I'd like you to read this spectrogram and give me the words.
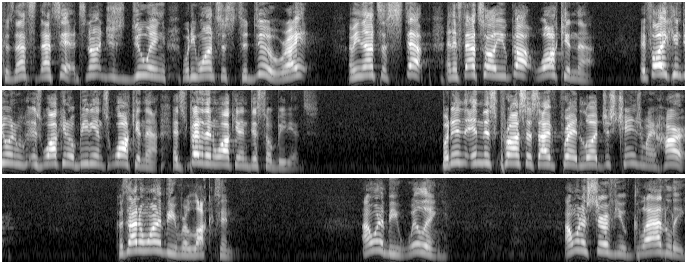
Because that's, that's it. It's not just doing what He wants us to do, right? I mean, that's a step. And if that's all you got, walk in that. If all you can do is walk in obedience, walk in that. It's better than walking in disobedience. But in, in this process, I've prayed, Lord, just change my heart. Because I don't want to be reluctant. I want to be willing. I want to serve you gladly.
